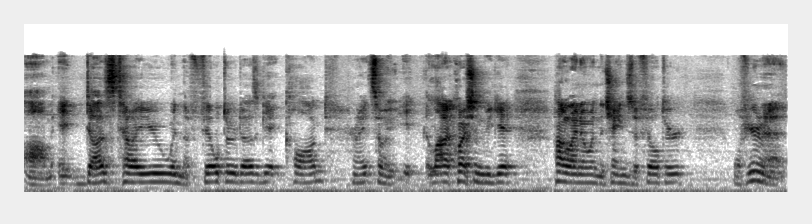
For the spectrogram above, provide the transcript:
Um, it does tell you when the filter does get clogged, right? So it, a lot of questions we get, how do I know when to change the filter? Well, if you're in a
